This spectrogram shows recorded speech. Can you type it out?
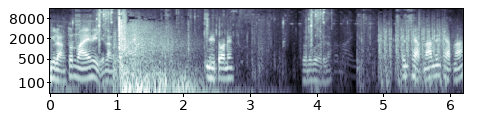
อยู่หลังต้นไม้พี่หลังต้นไม้มีตัวหนึ่งโดนระเบิดไปแล้วเล่นแถบนะเล่นแถบนะ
